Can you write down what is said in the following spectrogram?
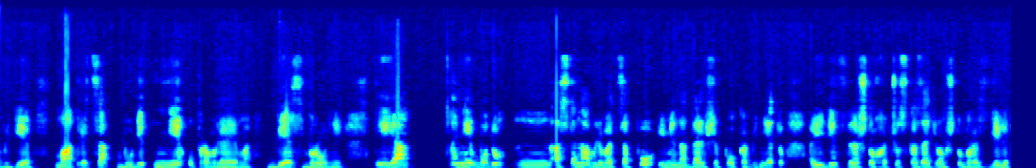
где матрица будет неуправляема, без броней. И я не буду останавливаться по именно дальше по кабинету. А единственное, что хочу сказать вам, что в разделе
